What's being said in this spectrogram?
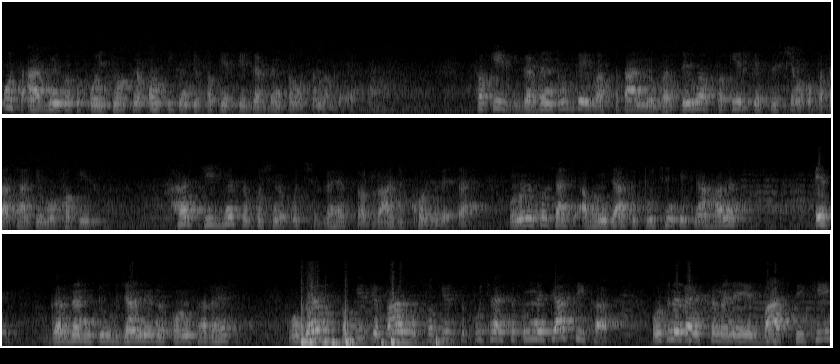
उस आदमी को तो कोई चोट न पहुँची, क्योंकि फकीर की गर्दन पर वो संभल गया फकीर की गर्दन टूट गई, वो अस्पताल में भर्ती हुआ। फकीर के शिष्यों को पता था कि वो फकीर हर चीज़ में से कुछ न कुछ रहस्य और राज खोज लेता है। उन्होंने सोचा कि अब हम जाके पूछें कि क्या हालत? इस गर्दन टूट जाने में कौन सा रहस्य वो गए उस फकीर के पास, उस फकीर से पूछा, इससे तुमने क्या सीखा? उसने कहा, इससे मैंने एक बात सीखी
